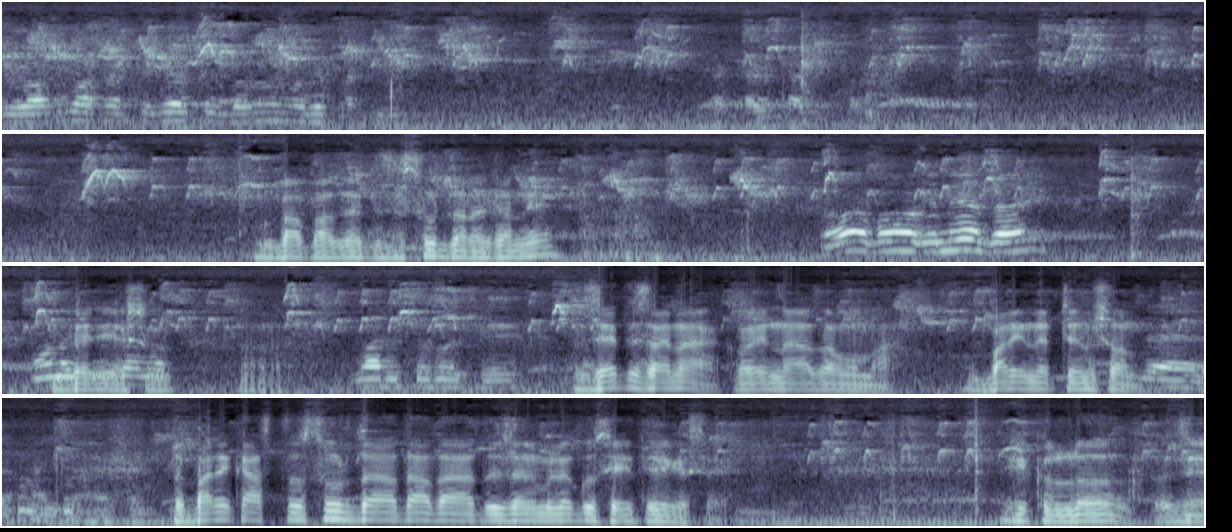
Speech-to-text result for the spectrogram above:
আমি বাবু বাসার থেকে থাকি। যাইতেছে সুরদার এখানে হ্যাঁ বাবাকে নিয়ে অনেক বেরিয়ে আসুন যেতে চায় না কয় না যাব না। বাড়ি না টেনশন। বাড়ির কাজ তো সুরদা দাদা দুইজন মিলে গুছিয়ে দিয়ে গেছে। ই করল যে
